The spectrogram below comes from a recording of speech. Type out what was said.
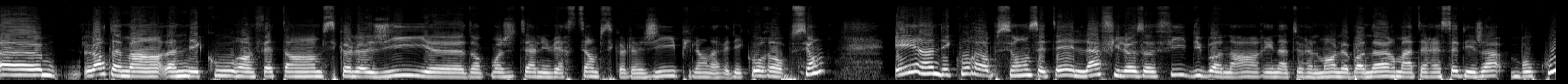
euh, lors de, de mes cours en fait en psychologie. Euh, donc moi j'étais à l'université en psychologie, puis là on avait des cours à option. Et un des cours à option, c'était la philosophie du bonheur. Et naturellement, le bonheur m'intéressait déjà beaucoup.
